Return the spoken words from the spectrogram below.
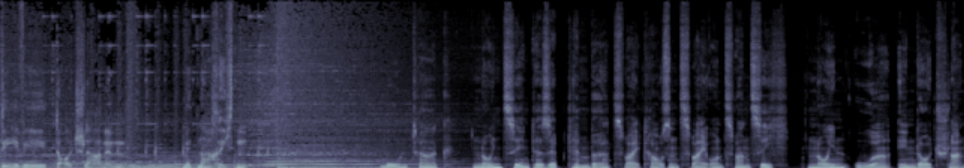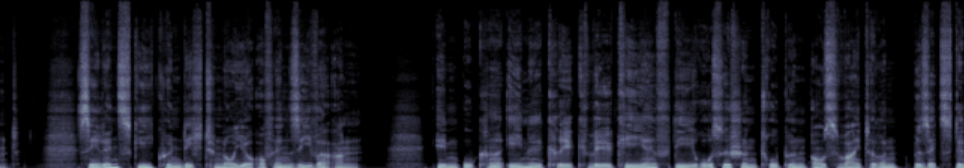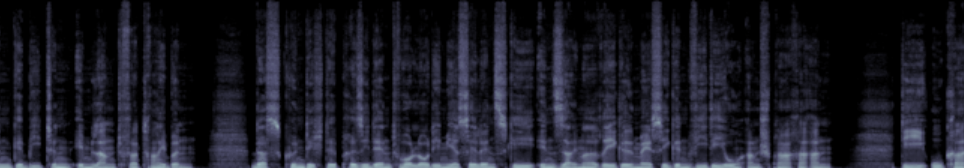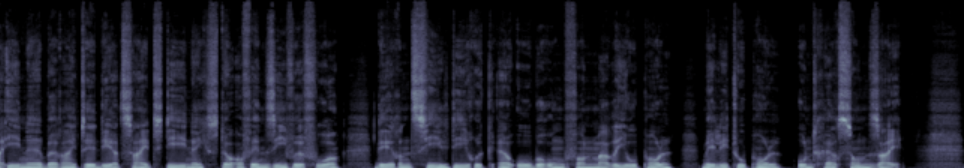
DW Deutsch lernen mit Nachrichten. Montag, 19. September 2022, 9 Uhr in Deutschland. Zelensky kündigt neue Offensive an. Im Ukraine-Krieg will Kiew die russischen Truppen aus weiteren besetzten Gebieten im Land vertreiben. Das kündigte Präsident Volodymyr Zelensky in seiner regelmäßigen Videoansprache an. Die Ukraine bereite derzeit die nächste Offensive vor, deren Ziel die Rückeroberung von Mariupol, Melitopol und Cherson sei.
